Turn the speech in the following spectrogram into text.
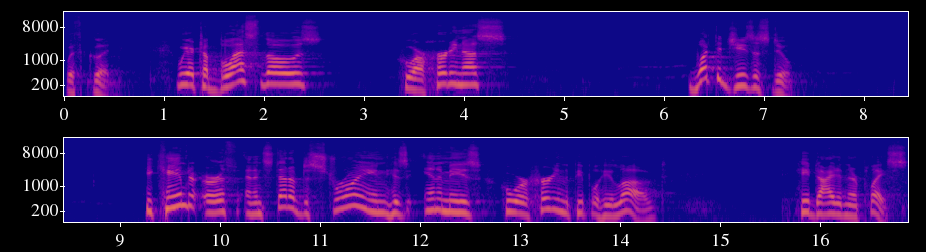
with good. We are to bless those who are hurting us. What did Jesus do? He came to earth, and instead of destroying his enemies who were hurting the people he loved, he died in their place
